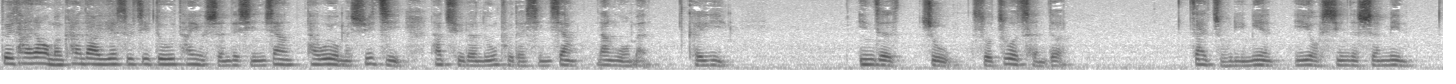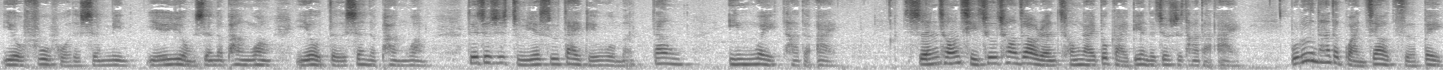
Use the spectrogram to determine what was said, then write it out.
对，他让我们看到耶稣基督，他有神的形象，他为我们虚己，他取了奴仆的形象，让我们可以因着主所做成的，在主里面也有新的生命。也有复活的生命，也有永生的盼望，也有得胜的盼望。这就是主耶稣带给我们。但因为他的爱，神从起初创造人，从来不改变的就是他的爱。不论他的管教、责备，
